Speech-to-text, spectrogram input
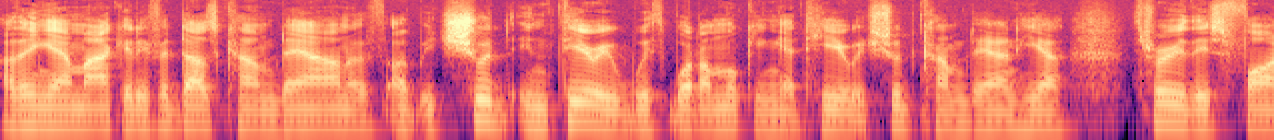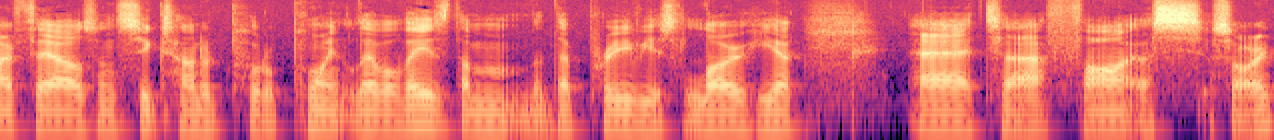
I think our market, if it does come down, it should, in theory, with what I'm looking at here, it should come down here through this 5,600 point level. There's the the previous low here at uh, five. Uh, sorry,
